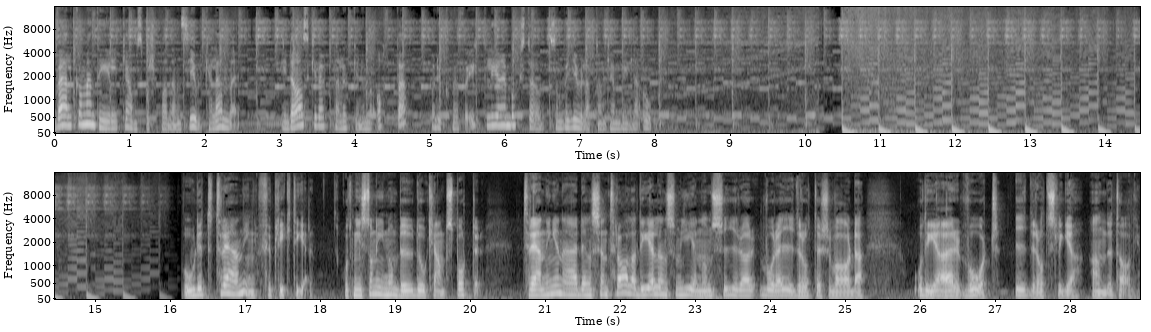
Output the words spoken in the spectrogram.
Välkommen till Kampsportspoddens julkalender. Idag ska vi öppna lucka nummer åtta och du kommer få ytterligare en bokstav som på julafton kan bilda ord. Ordet träning förpliktigar, åtminstone inom budo och kampsporter. Träningen är den centrala delen som genomsyrar våra idrotters vardag och det är vårt idrottsliga andetag.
